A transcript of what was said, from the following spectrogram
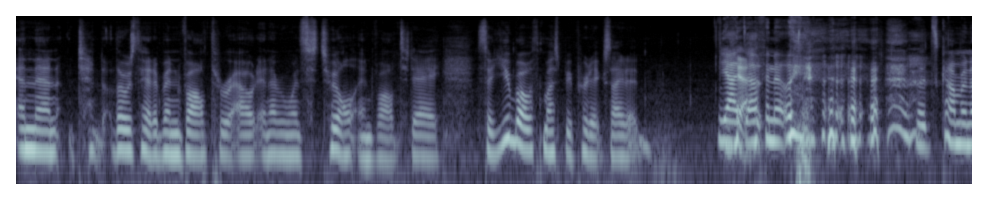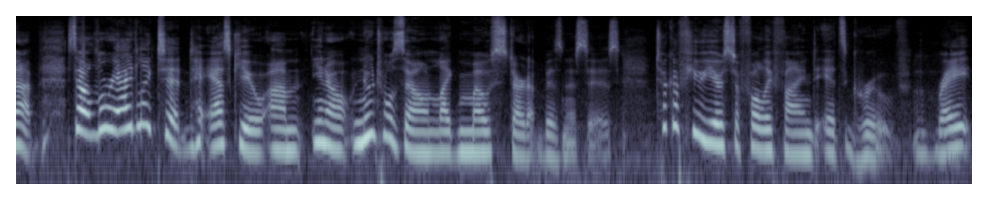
and then those that have been involved throughout, and everyone's still involved today. So, you both must be pretty excited. Yeah, yeah. definitely. That's coming up. So, Lori, I'd like to, to ask you um, you know, Neutral Zone, like most startup businesses, took a few years to fully find its groove, mm-hmm. right?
